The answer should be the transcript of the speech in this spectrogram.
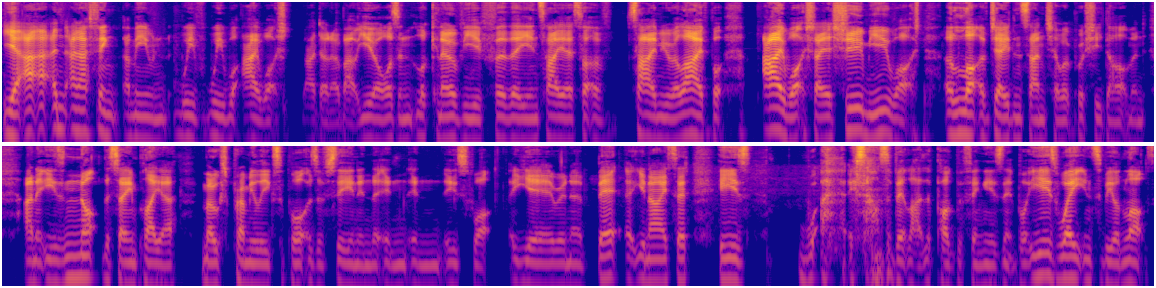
Yeah, I, and and I think I mean we've we I watched I don't know about you I wasn't looking over you for the entire sort of time you were alive but I watched I assume you watched a lot of Jadon Sancho at Borussia Dortmund and he's not the same player most Premier League supporters have seen in the in in his what a year and a bit at United he's it sounds a bit like the Pogba thing, isn't it? But he is waiting to be unlocked,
